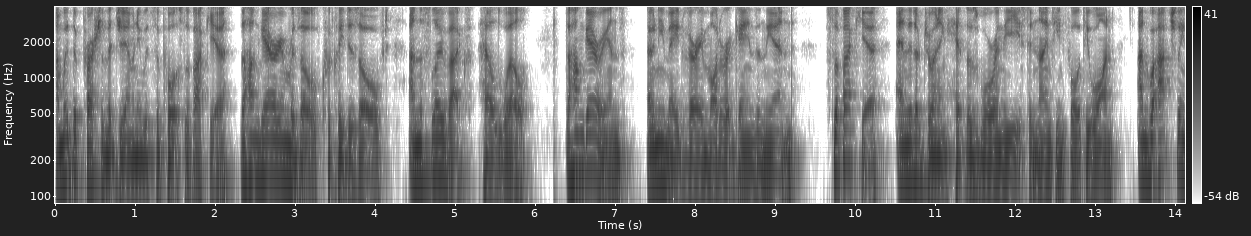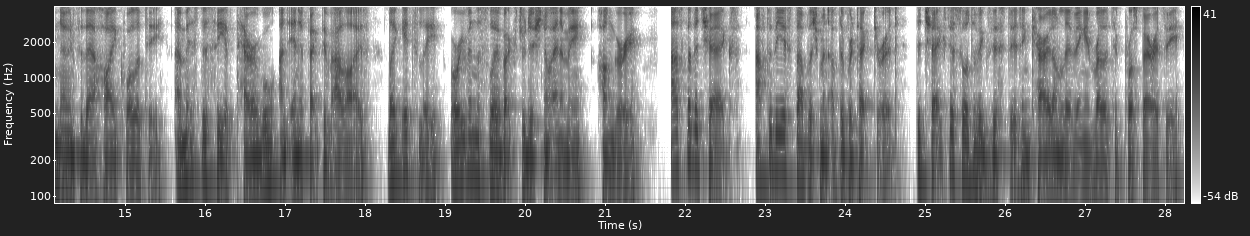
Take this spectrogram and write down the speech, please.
and with the pressure that Germany would support Slovakia, the Hungarian resolve quickly dissolved, and the Slovaks held well. The Hungarians only made very moderate gains in the end. Slovakia ended up joining Hitler's war in the East in 1941, and were actually known for their high quality amidst a sea of terrible and ineffective allies like Italy or even the Slovaks' traditional enemy, Hungary. As for the Czechs, after the establishment of the Protectorate, the Czechs just sort of existed and carried on living in relative prosperity,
